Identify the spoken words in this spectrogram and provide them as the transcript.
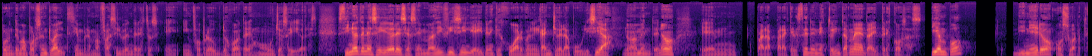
por un tema porcentual siempre es más fácil vender estos eh, infoproductos cuando tenés muchos seguidores. Si no tenés seguidores se hace más difícil y ahí tenés que jugar con el gancho de la publicidad, nuevamente, ¿no? Em, para, crecer en esto de Internet hay tres cosas. Tiempo, dinero o suerte.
